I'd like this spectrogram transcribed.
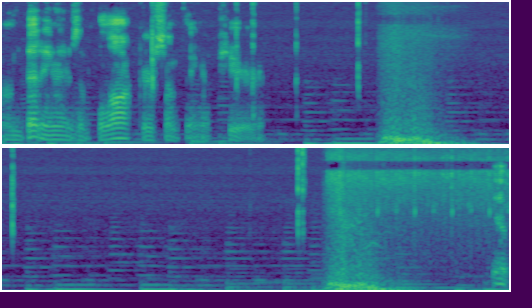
So I'm betting there's a block or something up here. Yep.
